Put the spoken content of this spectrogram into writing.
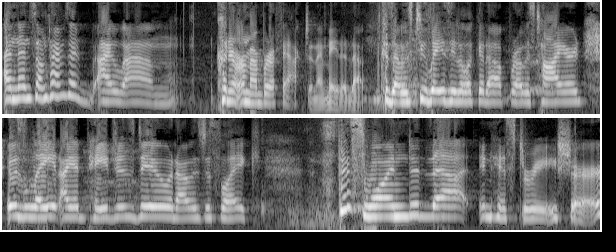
and then sometimes I, I um, couldn't remember a fact and I made it up because I was too lazy to look it up or I was tired. It was late, I had pages due, and I was just like, this one did that in history, sure.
